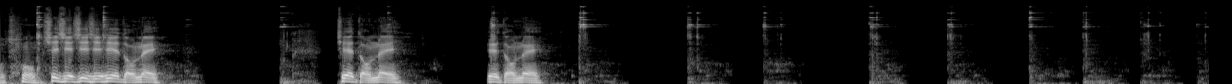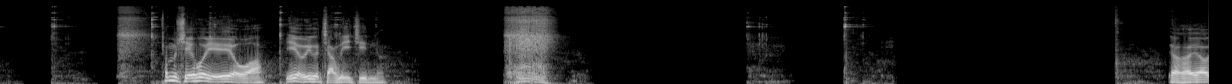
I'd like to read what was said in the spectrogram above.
不错，谢谢谢谢谢谢董内，谢谢董内，谢谢董内。他们协会也有啊，也有一个奖励金呢。要还要。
